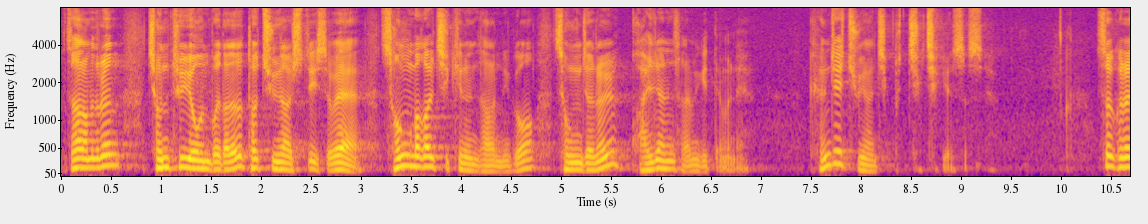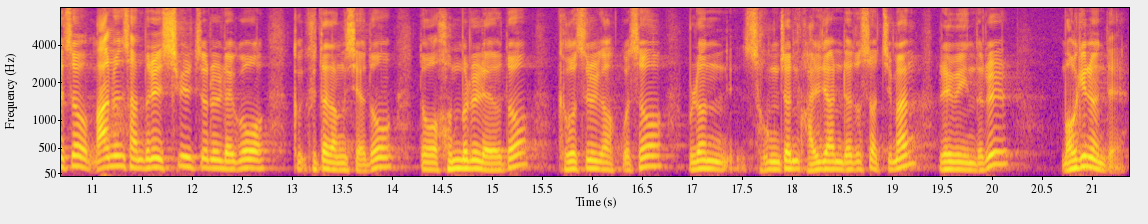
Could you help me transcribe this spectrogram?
그 사람들은 전투 요원보다도 더 중요할 수도 있어요. 왜? 성막을 지키는 사람이고 성전을 관리하는 사람이기 때문에 굉장히 중요한 직책이었었어요. 그래서 그래서 많은 사람들이 11조를 내고 그, 그때 당시에도 또 헌물을 내어도 그것을 갖고서 물론 성전 관리하는 데도 썼지만 레위인들을 먹이는데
